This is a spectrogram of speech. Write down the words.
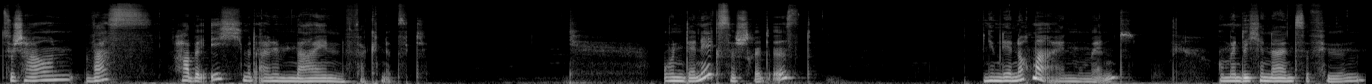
zu schauen, was habe ich mit einem Nein verknüpft. Und der nächste Schritt ist, nimm dir nochmal einen Moment, um in dich hineinzufühlen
